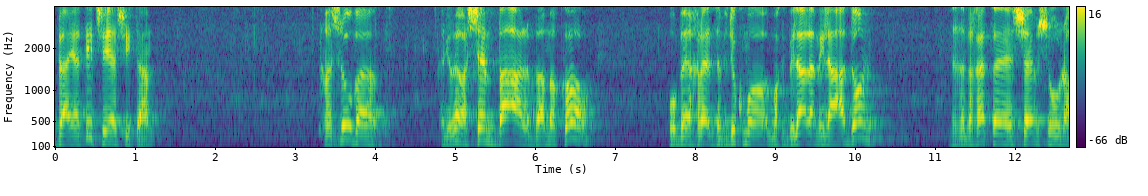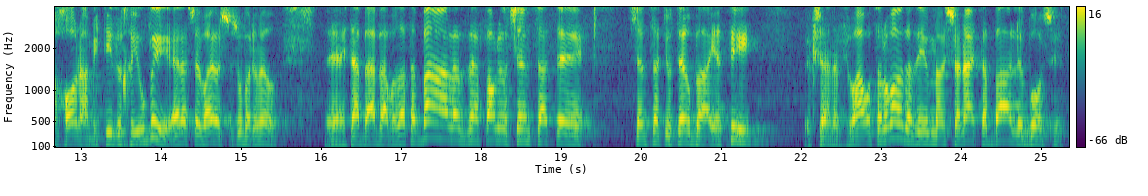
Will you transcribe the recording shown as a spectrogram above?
בעייתית שיש איתם. אבל שוב, אני אומר, השם בעל במקור, הוא בהחלט, זה בדיוק כמו מקבילה למילה אדון, וזה בהחלט אה, שם שהוא נכון, אמיתי וחיובי, אלא שברגע ששוב אני אומר, אה, הייתה בעיה בעבודת הבעל, אז זה הפך להיות שם קצת, אה, שם קצת יותר בעייתי, וכשהנבואה רוצה לומר את זה, אז היא משנה את הבעל לבושת.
